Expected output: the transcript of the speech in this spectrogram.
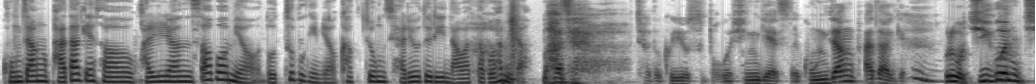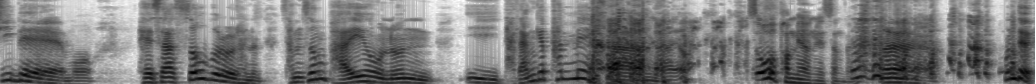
공장 바닥에서 관련 서버며 노트북이며 각종 자료들이 나왔다고 합니다. 맞아요. 저도 그 뉴스 보고 신기했어요. 공장 바닥에 그리고 직원 집에 뭐 회사 서버를 하는 삼성 바이오는 이 다단계 판매 회사인가요? 서버 판매하는 회사인가요? 네. 근데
